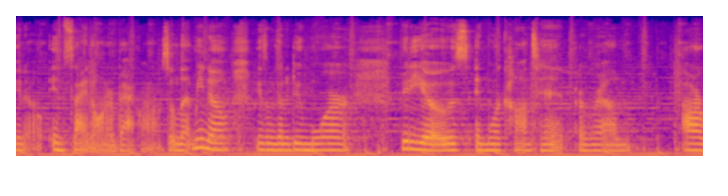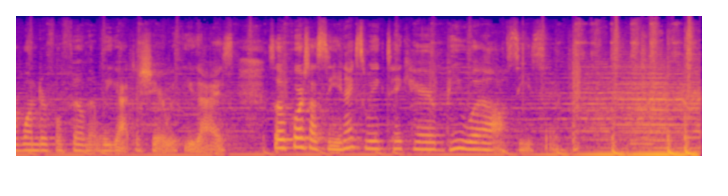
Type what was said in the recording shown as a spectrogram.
you know, insight on or background on. So let me know because I'm gonna do more videos and more content around our wonderful film that we got to share with you guys. So of course, I'll see you next week. Take care, be well, I'll see you soon.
